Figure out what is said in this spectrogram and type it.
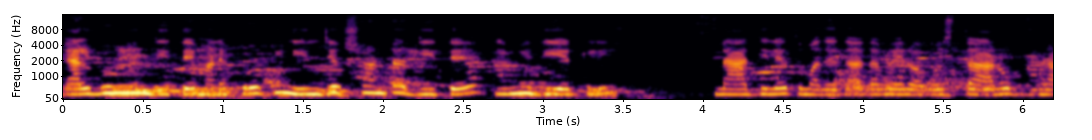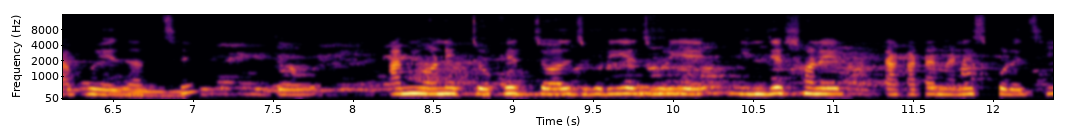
অ্যালবুমিন দিতে মানে প্রোটিন ইঞ্জেকশনটা দিতে ইমিডিয়েটলি না দিলে তোমাদের দাদা ভাইয়ের অবস্থা আরও খারাপ হয়ে যাচ্ছে। তো আমি অনেক চোখের জল ঝরিয়ে ঝরিয়ে ইঞ্জেকশনের টাকাটা ম্যানেজ করেছি।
